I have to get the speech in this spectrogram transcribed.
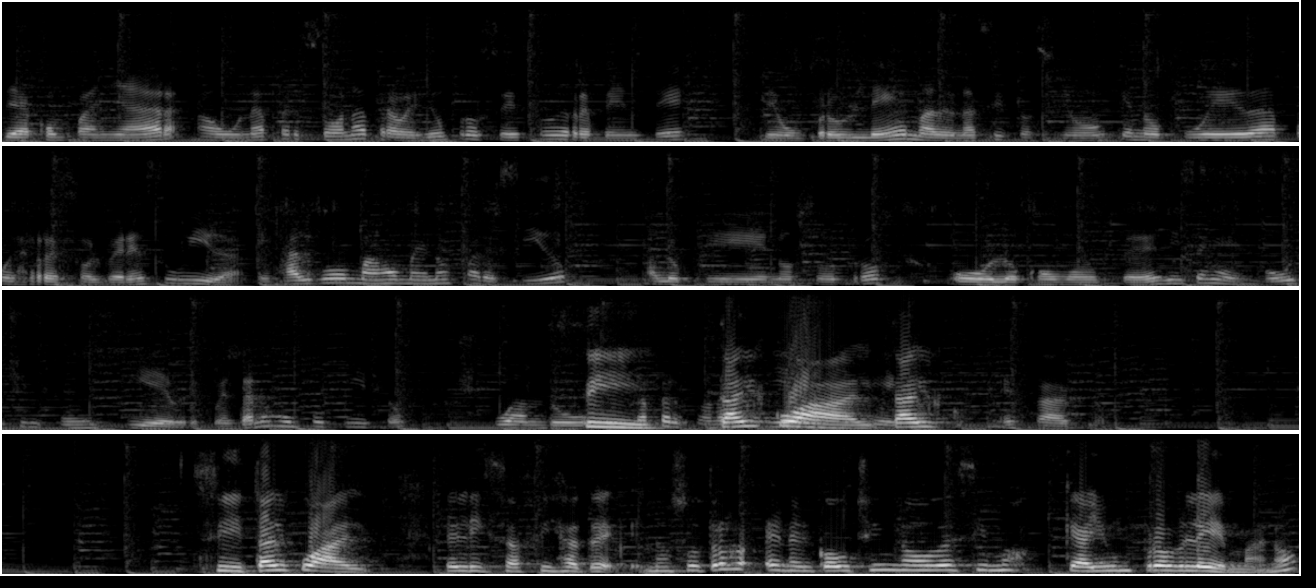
de acompañar a una persona a través de un proceso de repente de un problema, de una situación que no pueda pues resolver en su vida. Es algo más o menos parecido a lo que nosotros, o lo como ustedes dicen en coaching, un quiebre. Cuéntanos un poquito cuando sí, persona... Tal cual, tal Exacto. Sí, tal cual. Elisa, fíjate, nosotros en el coaching no decimos que hay un problema, ¿no?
